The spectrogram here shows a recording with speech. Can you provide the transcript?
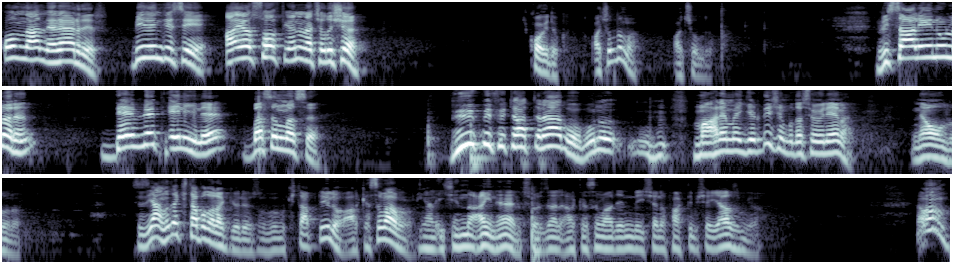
Onlar nelerdir? Birincisi Ayasofya'nın açılışı. Koyduk. Açıldı mı? Açıldı. Risale-i Nur'ların devlet eliyle basılması. Büyük bir fütuhattır ha bu. Bunu mahreme girdiği için bu da söyleyemem. Ne olduğunu. Siz yalnızca kitap olarak görüyorsunuz. Bu, bu kitap değil o. Arkası var bunun. Yani içinde aynı her sözler arkası var dediğinde içine farklı bir şey yazmıyor. Tamam mı?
